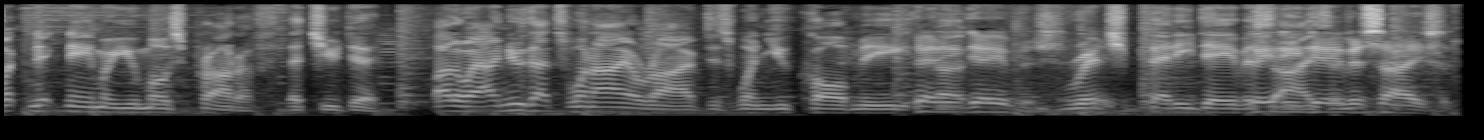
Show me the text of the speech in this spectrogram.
What nickname are you most proud of that you did? By the way, I knew that's when I arrived. Is when you called me Betty uh, Davis. Rich Betty Davis. Betty Eisen. Davis Eisen.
